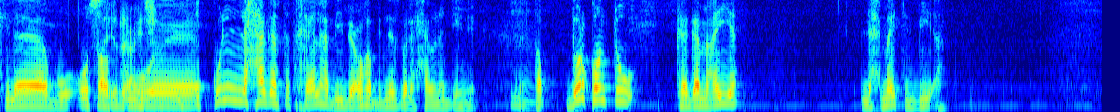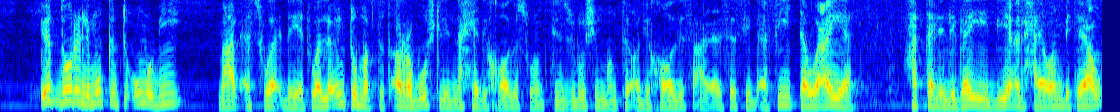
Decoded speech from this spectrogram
كلاب وقطط. وكل حاجة بتتخيلها بيبيعوها بالنسبة للحيوانات دي هناك تمام. طب دوركم أنتوا كجمعية لحماية البيئة إيه الدور اللي ممكن تقوموا بيه مع الأسواق ديت ولا أنتوا ما بتتقربوش للناحية دي خالص وما بتنزلوش المنطقة دي خالص على أساس يبقى في توعية حتى للي جاي يبيع الحيوان بتاعه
